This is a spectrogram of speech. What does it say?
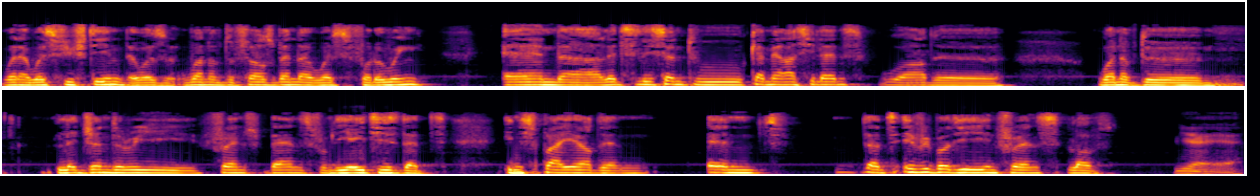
when I was 15. That was one of the first band I was following. And, uh, let's listen to Camera Silence, who are the, one of the legendary French bands from the 80s that inspired and, and that everybody in France loves. Yeah, yeah.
